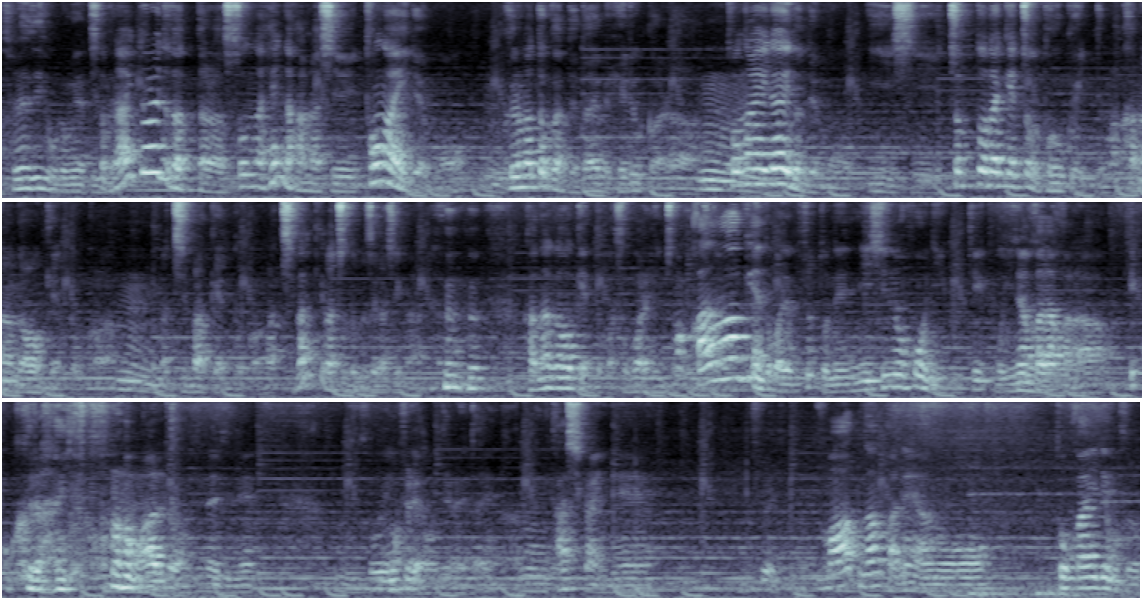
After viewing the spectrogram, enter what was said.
それはぜひ俺もやってみたい。もナイトライドだったらそんな変な話都内でもうん。車とかってだいぶ減るから、うん。都内ライドでもいいしちょっとだけちょっと遠く行って、まあ、神奈川県とか、うん。まあ、千葉県とか、まあ、千葉県はちょっと難しいかな。神奈川県とかそこら辺ちょまあ、神奈川県とかでもちょっとね西の方に結構田舎だから結構暗いところもあるかもしれないしね。そういう面白いことやりたいなうん確かにね。面白いですねまああとなんかねあの都会でもその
